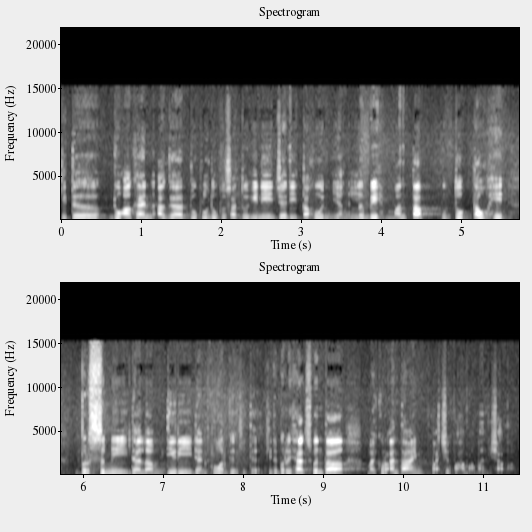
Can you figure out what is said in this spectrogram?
kita doakan agar 2021 ini jadi tahun yang lebih mantap untuk tauhid bersemi dalam diri dan keluarga kita. Kita berehat sebentar. My Quran time. Baca faham amal insyaallah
